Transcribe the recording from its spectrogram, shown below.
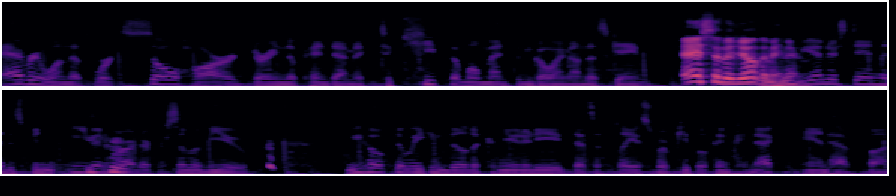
everyone that's worked so hard during the pandemic to keep the momentum going on this game. Ese lo yo, te imaginas. We hope that we can build a community that's a place where people can connect and have fun.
